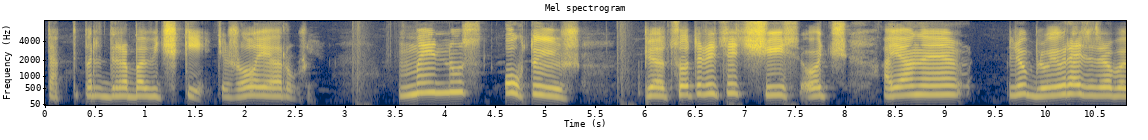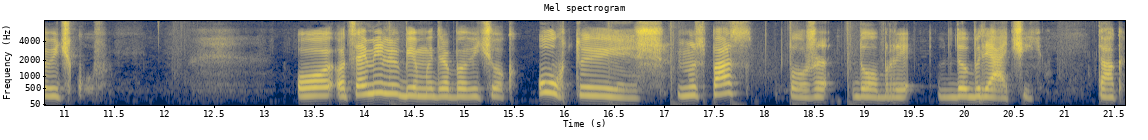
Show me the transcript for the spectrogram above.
Так, тепер дробовички. Тяжелое оружие. Мінус. Ух ти ж! 536. Оч... А я не люблю грати з дробовичків. О, оце мій любимий дробовичок. Ух ти ж! Ну, спас теж добрий, добрячий. Так.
